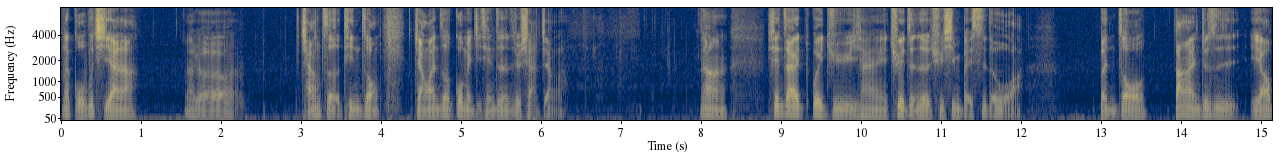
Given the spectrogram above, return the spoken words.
那果不其然啊，那个强者听众讲完之后，过没几天真的就下降了。那现在位居于现在确诊热区新北市的我啊，本周当然就是也要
